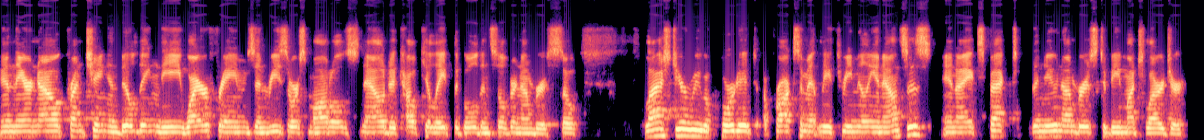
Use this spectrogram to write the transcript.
and they are now crunching and building the wireframes and resource models now to calculate the gold and silver numbers. So last year we reported approximately 3 million ounces, and I expect the new numbers to be much larger.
